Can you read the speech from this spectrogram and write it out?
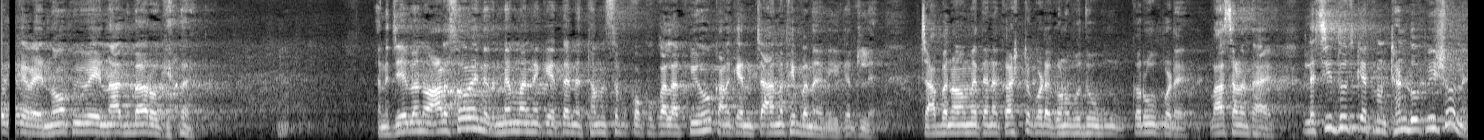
કહેવાય, ન પીવે નાદ બારો કહેવાય. અને જે બેનો આળસો હોય ને મહેમાનને કે તમે થમ્સઅપ કોકોકાલા પીવો કારણ કે એને ચા નથી બનાવી. એટલે ચા બનાવવામાં તેને કષ્ટ પડે, ઘણું બધું કરવું પડે, વાસણ થાય. એટલે સીધું જ કે તમે ઠંડુ પીશો ને.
